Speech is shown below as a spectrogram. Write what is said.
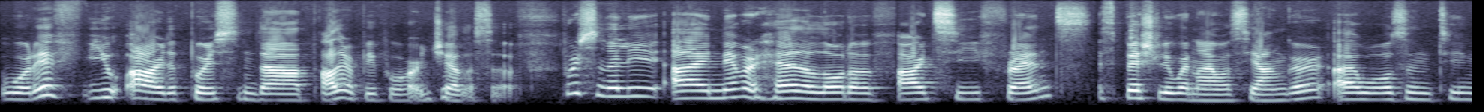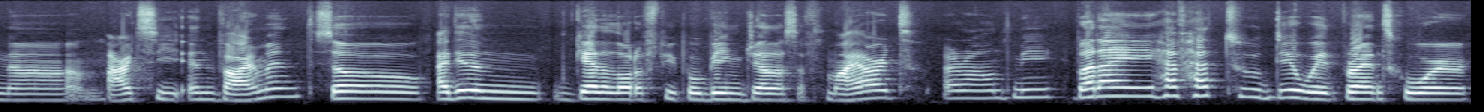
what if you are the person that other people are jealous of? Personally, I never had a lot of artsy friends, especially when I was younger. I wasn't in an artsy environment, so I didn't get a lot of people being jealous of my art around me. But I have had to deal with friends who were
